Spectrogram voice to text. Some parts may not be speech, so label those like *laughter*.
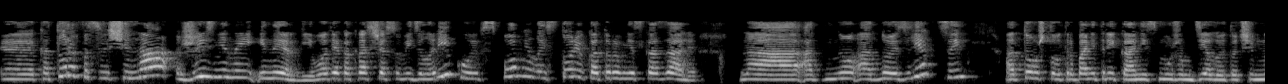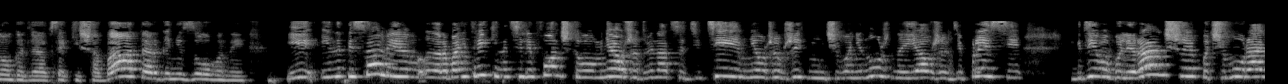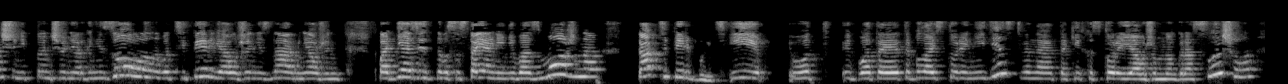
э, которая посвящена жизненной энергии. Вот я как раз сейчас увидела Рику и вспомнила историю, которую мне сказали на одно, одной из лекций о том, что вот Рабанит Рика, они с мужем делают очень много для всяких шаббаты организованные. И, и написали Рабанит Рики на телефон, что у меня уже 12 детей, мне уже в жизни ничего не нужно, я уже в депрессии, где вы были раньше, почему раньше никто ничего не организовывал, и вот теперь я уже не знаю, меня уже поднять из этого состояния невозможно, как теперь быть? И вот, вот это была история не единственная, таких историй я уже много раз слышала,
